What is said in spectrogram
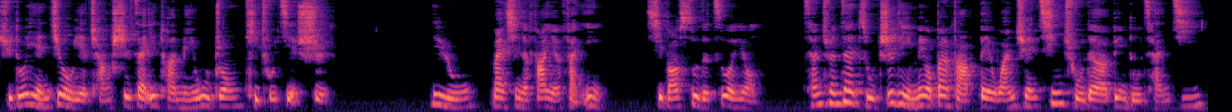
许多研究也尝试在一团迷雾中提出解释，例如慢性的发炎反应、细胞素的作用、残存在组织里没有办法被完全清除的病毒残基，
